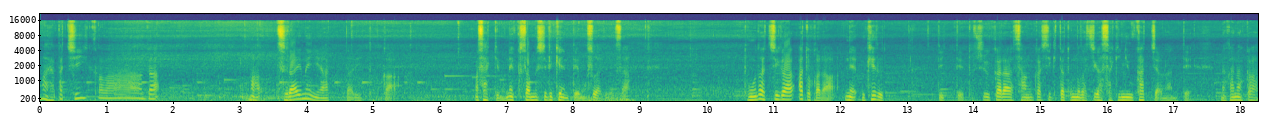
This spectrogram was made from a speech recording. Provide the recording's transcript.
まあやっぱちいかわがまあ辛い目にあったりとか、まあ、さっきのね草むしり検定もそうだけどさ友達が後からね受けるって言って途中から参加してきた友達が先に受かっちゃうなんてなかなか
